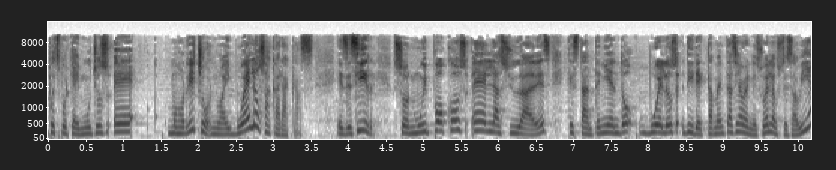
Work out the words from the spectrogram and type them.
pues porque hay muchos, eh, mejor dicho, no hay vuelos a Caracas. Es decir, son muy pocos eh, las ciudades que están teniendo vuelos directamente hacia Venezuela. ¿Usted sabía?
